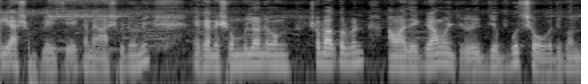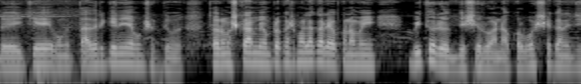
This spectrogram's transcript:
এই আসাম এখানে আসবেন উনি। এখানে সম্মেলন এবং সভা করবেন আমাদের গ্রাম অঞ্চলের যে বুথ সভাপতিগণ রয়েছে এবং তাদেরকে নিয়ে এবং শক্তি তো নমস্কার, আমি ওমপ্রকাশ মালাকার। এখন আমি ভিতরের উদ্দেশ্যে রওনা করব। সেখানে যে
